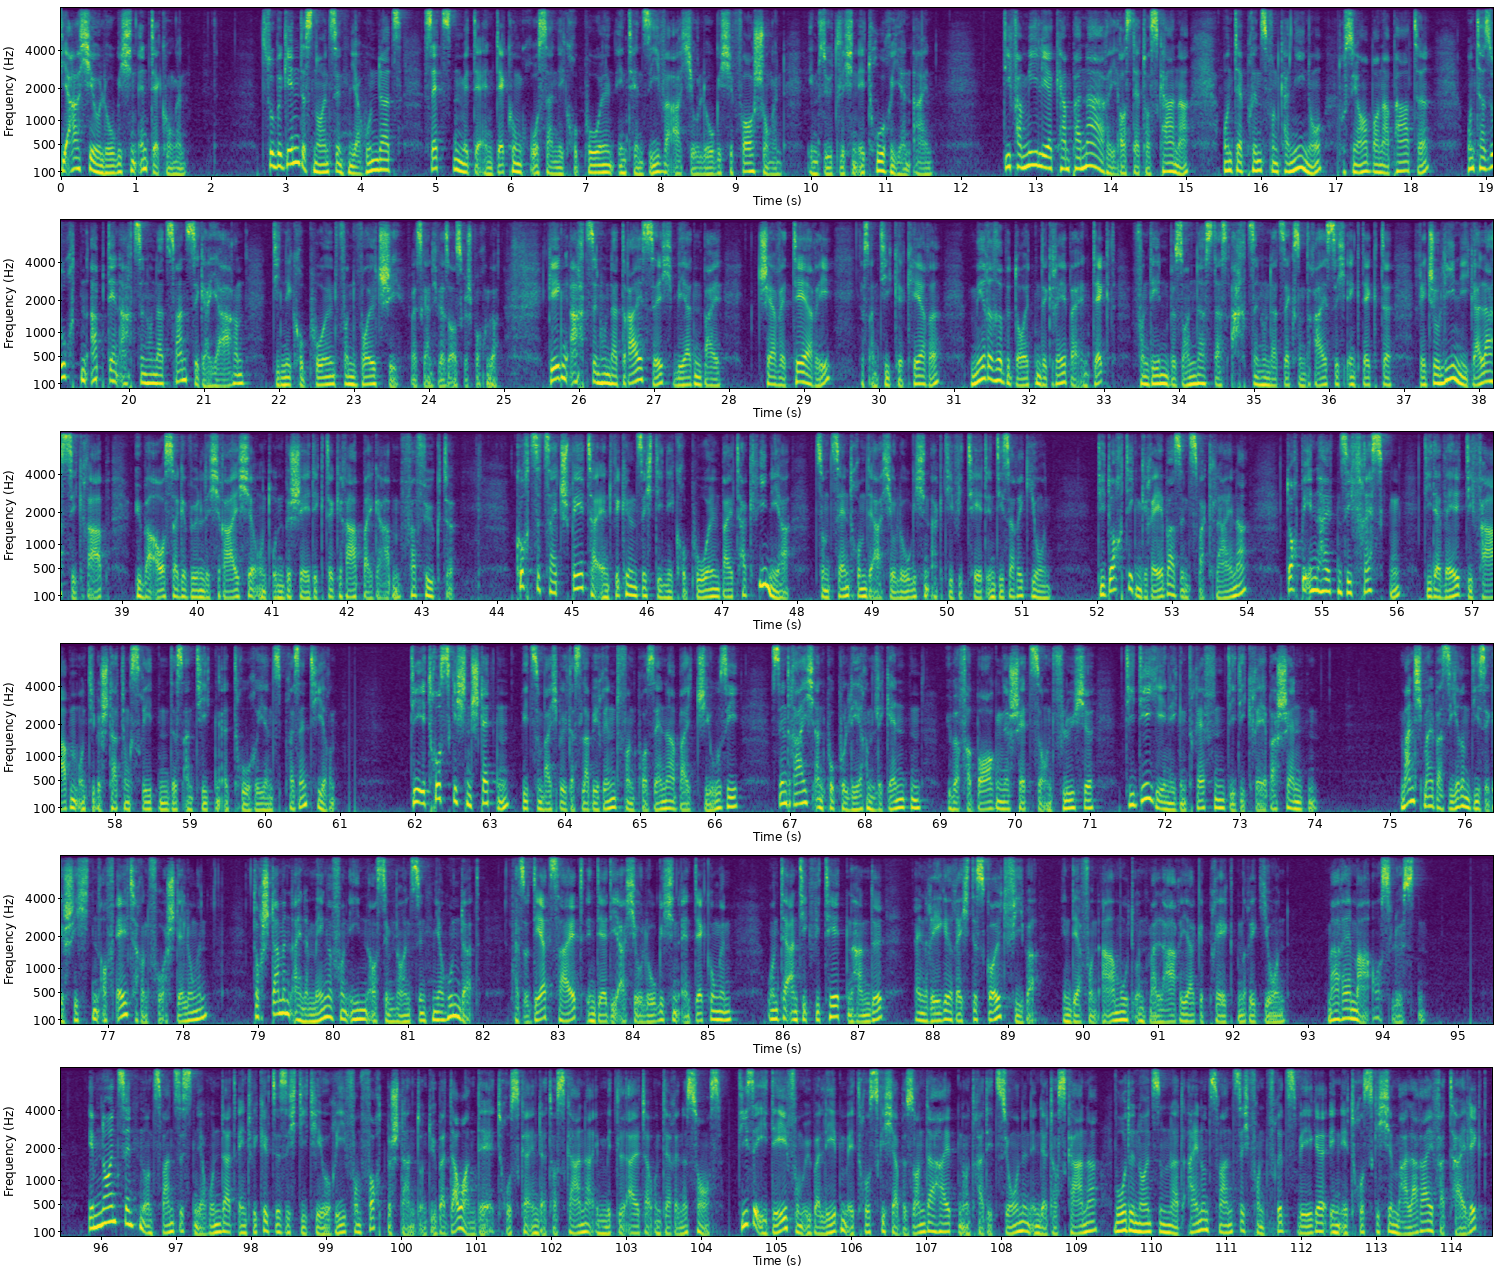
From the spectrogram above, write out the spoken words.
Die archäologischen Entdeckungen Zu Beginn des 19. Jahrhunderts setzten mit der Entdeckung großer Nekropolen intensive archäologische Forschungen im südlichen Etrurien ein. Die Familie Campanari aus der Toskana und der Prinz von Canino, Lucien Bonaparte, untersuchten ab den 1820er Jahren die Nekropolen von Volci, ich weiß gar nicht, wie das ausgesprochen wird. Gegen 1830 werden bei Cerveteri, das antike Caere, mehrere bedeutende Gräber entdeckt, von denen besonders das 1836 entdeckte Reggiolini-Galassi-Grab über außergewöhnlich reiche und unbeschädigte Grabbeigaben verfügte. Kurze Zeit später entwickeln sich die Nekropolen bei Tarquinia zum Zentrum der archäologischen Aktivität in dieser Region. Die dortigen Gräber sind zwar kleiner, doch beinhalten sie Fresken, die der Welt die Farben und die Bestattungsriten des antiken Etruriens präsentieren. Die etruskischen Stätten, wie zum Beispiel das Labyrinth von Porsenna bei Chiusi, sind reich an populären Legenden über verborgene Schätze und Flüche, die diejenigen treffen, die die Gräber schänden. Manchmal basieren diese Geschichten auf älteren Vorstellungen, doch stammen eine Menge von ihnen aus dem 19. Jahrhundert, also der Zeit, in der die archäologischen Entdeckungen und der Antiquitätenhandel ein regelrechtes Goldfieber in der von Armut und Malaria geprägten Region Maremma auslösten. Im 19. und 20. Jahrhundert entwickelte sich die Theorie vom Fortbestand und Überdauern der Etrusker in der Toskana im Mittelalter und der Renaissance. Diese Idee vom Überleben etruskischer Besonderheiten und Traditionen in der Toskana wurde 1921 von Fritz Wege in Etruskische Malerei verteidigt,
